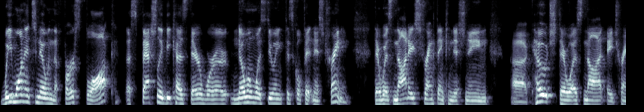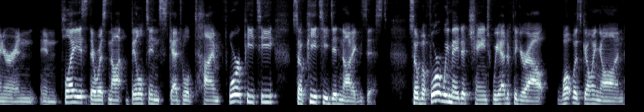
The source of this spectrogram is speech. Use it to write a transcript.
we wanted to know in the first block, especially because there were no one was doing physical fitness training. There was not a strength and conditioning uh, coach. There was not a trainer in in place. There was not built-in scheduled time for PT. So PT did not exist. So before we made a change, we had to figure out what was going on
